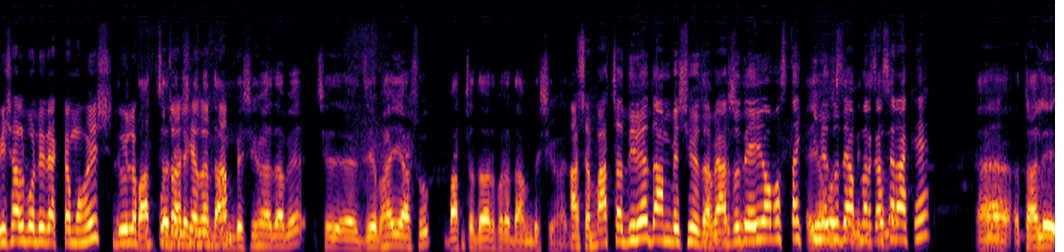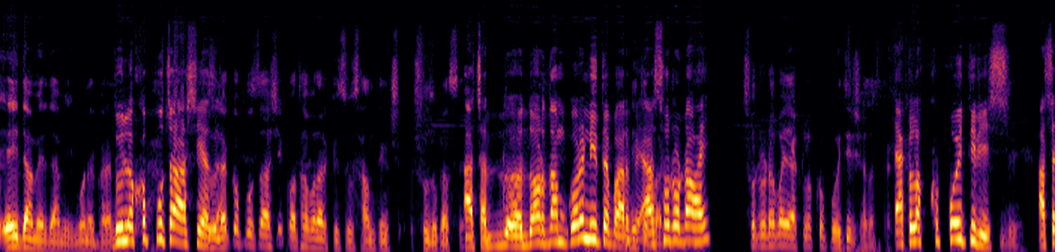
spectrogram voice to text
বিশাল বডির একটা মহিষ দুই লক্ষ পঁচাশি হাজার দাম বেশি হয়ে যাবে। যে ভাই আসুক বাচ্চা দেওয়ার পরে দাম বেশি হয় আচ্ছা বাচ্চা দিলে দাম বেশি হয়ে যাবে। আর যদি এই অবস্থায় কিনে যদি আপনার কাছে রাখে তাহলে এই দামের দামই মনে করেন। দুই লক্ষ পঁচাশি দুই লক্ষ পঁচাশি কথা বলার কিছু সামথিং সুযোগ আছে। আচ্ছা দরদাম করে নিতে পারবে। আর ছোটটা ভাই? ছোটটা ভাই এক লক্ষ পঁয়ত্রিশ হাজার টাকা। এক লক্ষ পঁয়ত্রিশ? আচ্ছা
